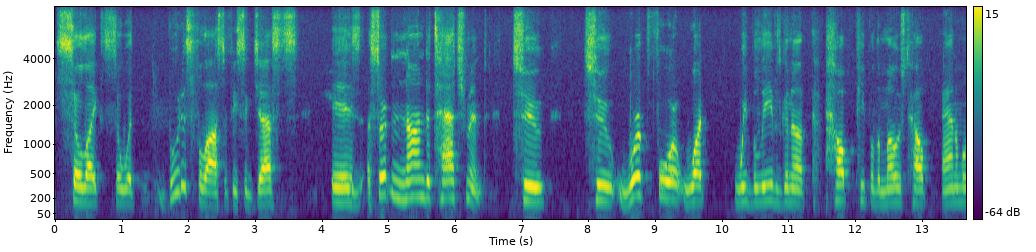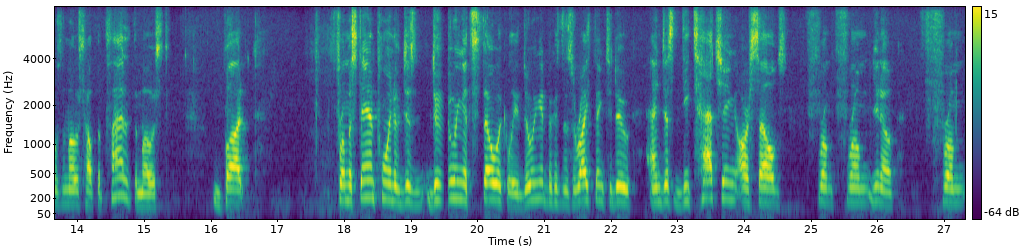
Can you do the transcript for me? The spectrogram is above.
So, like, so what Buddhist philosophy suggests is a certain non-detachment to to work for what we believe is going to help people the most, help animals the most, help the planet the most, but from a standpoint of just doing it stoically, doing it because it's the right thing to do, and just detaching ourselves from from you know from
